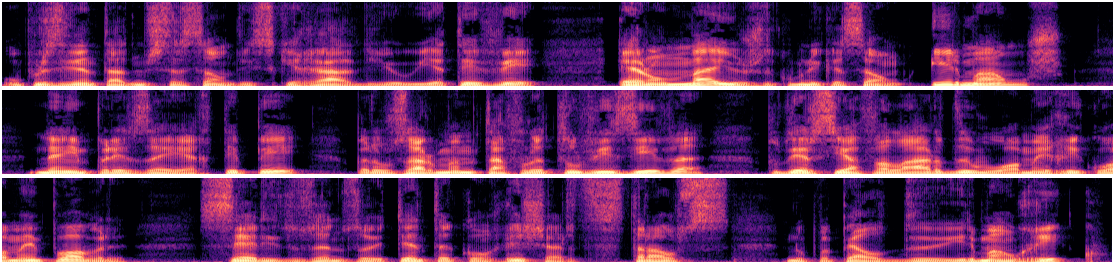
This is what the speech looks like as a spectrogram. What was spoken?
O presidente da administração disse que a rádio e a TV eram meios de comunicação irmãos na empresa RTP, para usar uma metáfora televisiva, poder-se-á falar de O Homem Rico, o Homem Pobre, série dos anos 80 com Richard Strauss no papel de irmão rico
